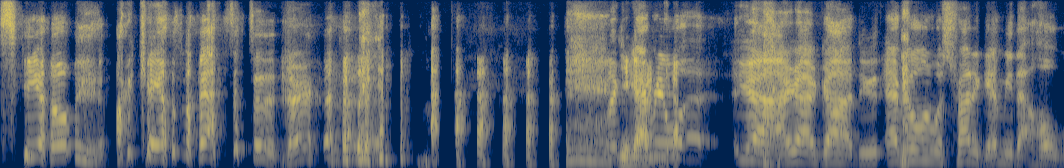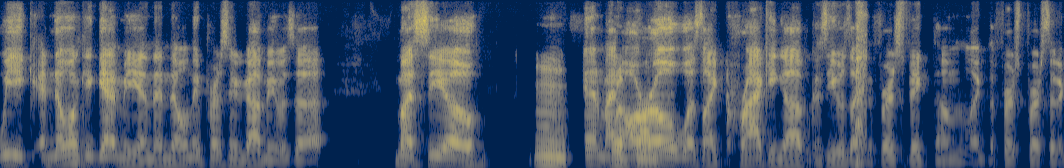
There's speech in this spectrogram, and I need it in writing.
ceo rkos my ass into the dirt like you got everyone yeah i got got dude. Everyone was trying to get me that whole week and no one could get me and then the only person who got me was uh my co Mm, and my What a bum. ro was like cracking up because he was like the first victim like the first person to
